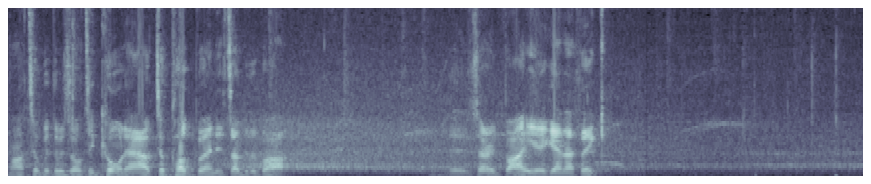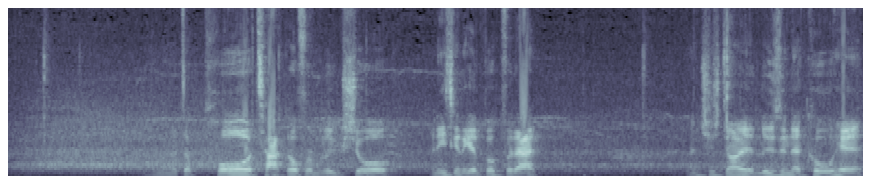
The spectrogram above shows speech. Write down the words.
Mata with the resulting corner out to Pogba and it's over the bar. Uh, sorry, Bailly again, I think. Oh, that's a poor tackle from Luke Shaw, and he's going to get booked for that. Manchester United losing their cool here.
